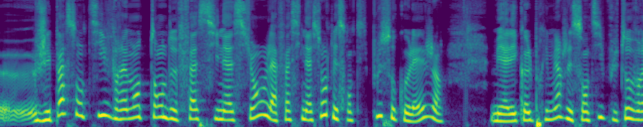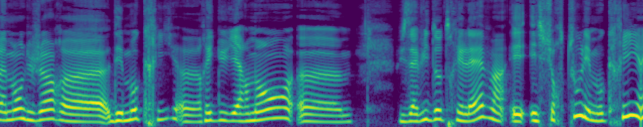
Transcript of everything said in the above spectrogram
euh, j'ai pas senti vraiment tant de fascination. La fascination, je l'ai senti plus au collège, mais à l'école primaire, j'ai senti plutôt vraiment du genre des moqueries régulièrement vis-à-vis d'autres élèves et, et surtout les moqueries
